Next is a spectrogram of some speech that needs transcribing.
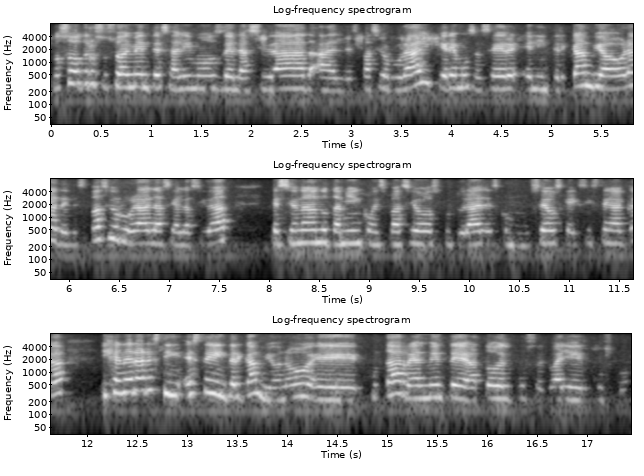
Nosotros usualmente salimos de la ciudad al espacio rural, queremos hacer el intercambio ahora del espacio rural hacia la ciudad, gestionando también con espacios culturales como museos que existen acá y generar este, este intercambio, ¿no? Eh, juntar realmente a todo el Cusco, el Valle del Cusco.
